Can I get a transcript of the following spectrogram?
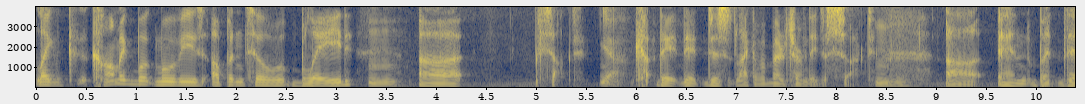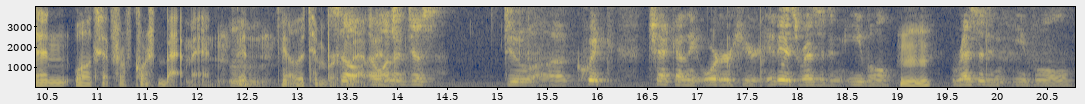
like comic book movies up until Blade, Mm-hmm. uh, sucked. yeah. They, they just lack of a better term, they just sucked. Mm-hmm. Uh, and but then, well, except for of course Batman Mm-hmm. and you know the Tim Burton. So Batmans. I want to just do a quick check on the order here. It is Resident Evil, Resident Evil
